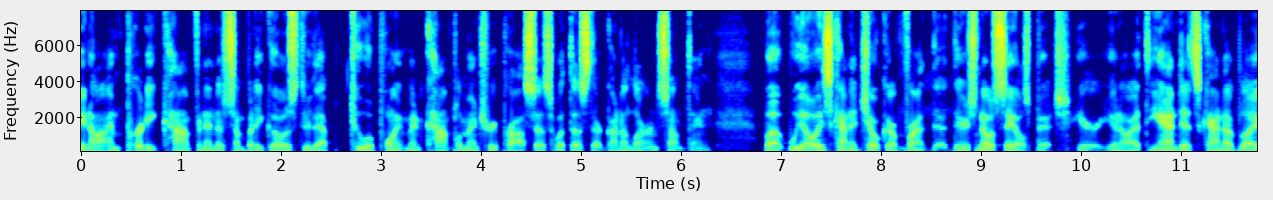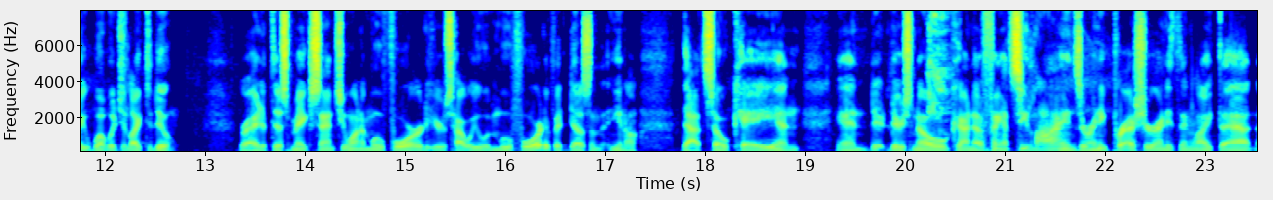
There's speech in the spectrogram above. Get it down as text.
You know, I'm pretty confident if somebody goes through that two appointment complimentary process with us, they're going to learn something but we always kind of joke up front there's no sales pitch here you know at the end it's kind of like what would you like to do right? If this makes sense, you want to move forward. Here's how we would move forward. If it doesn't, you know, that's okay. And and there's no kind of fancy lines or any pressure or anything like that.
